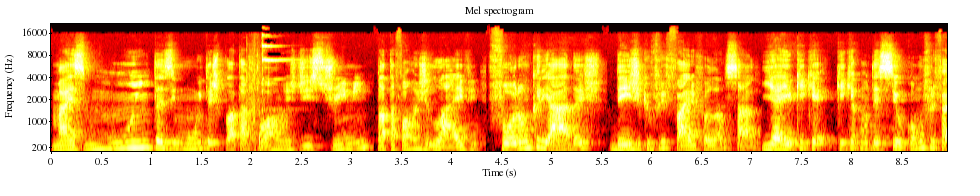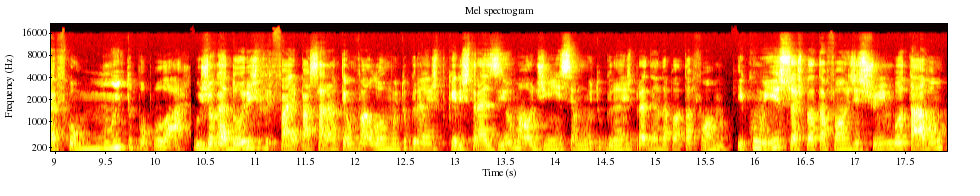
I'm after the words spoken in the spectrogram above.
Mas muitas e muitas plataformas de streaming, plataformas de live, foram criadas desde que o Free Fire foi lançado. E aí o que, que, que, que aconteceu? Como o Free Fire ficou muito popular, os jogadores de Free Fire passaram a ter um valor muito grande, porque eles traziam uma audiência muito grande para dentro da plataforma. E com isso, as plataformas plataformas de streaming botavam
